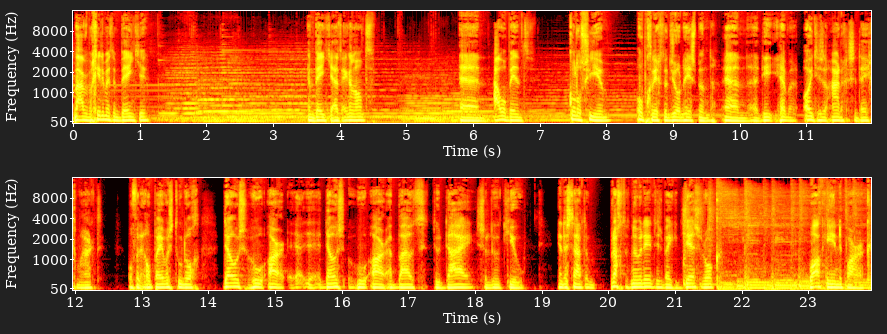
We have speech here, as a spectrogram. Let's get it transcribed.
Maar we beginnen met een beentje. Een beentje uit Engeland. Een oude band, Colosseum, opgericht door John Hisman. En uh, die hebben ooit eens een aardige cd gemaakt. Of een LP was toen nog. Those who are, uh, those who are about to die, salute you. En er staat een prachtig nummer. Het is een beetje jazz rock. Walking in the Park.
